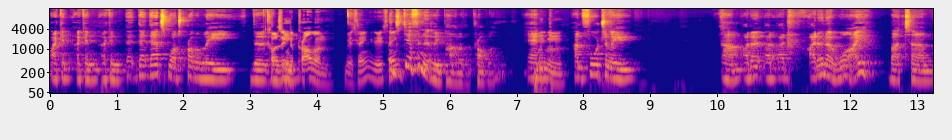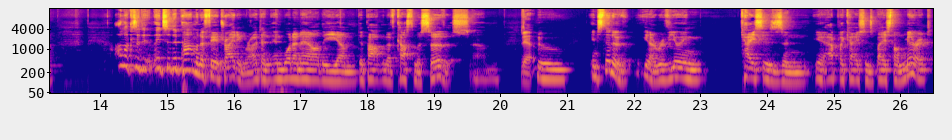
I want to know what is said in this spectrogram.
I can, I can, I can. That, that, that's what's probably the Causing the big- problem, you think? Do you think? It's definitely part of the problem, and Hmm. unfortunately, um, I don't, I, I, I don't know why, but um, oh, look, it's a, it's a Department of Fair Trading, right? And and what are now the um, Department of Customer Service, um, Yeah. who instead of you know reviewing cases and you know applications based on merit,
